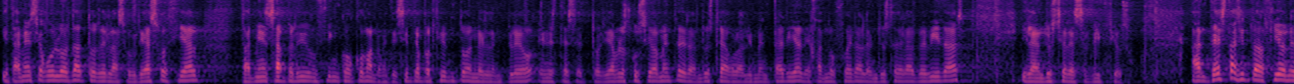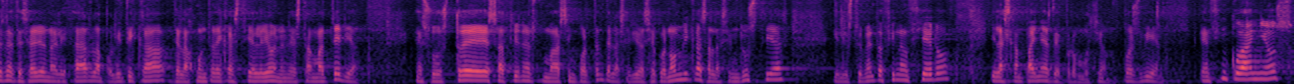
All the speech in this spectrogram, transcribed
y también según los datos de la Seguridad Social, también se ha perdido un 5,97% en el empleo en este sector. Y hablo exclusivamente de la industria agroalimentaria, dejando fuera la industria de las bebidas y la industria de servicios. Ante esta situación es necesario analizar la política de la Junta de Castilla y León en esta materia en sus tres acciones más importantes, las ayudas económicas a las industrias, el instrumento financiero y las campañas de promoción. Pues bien, en cinco años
